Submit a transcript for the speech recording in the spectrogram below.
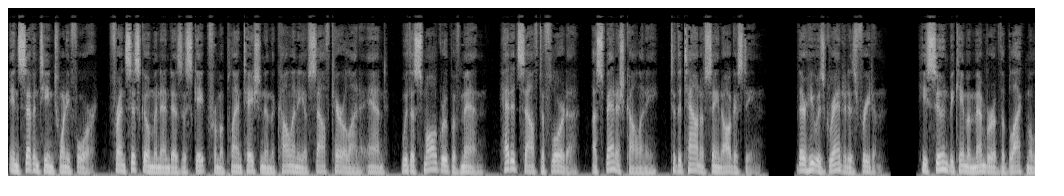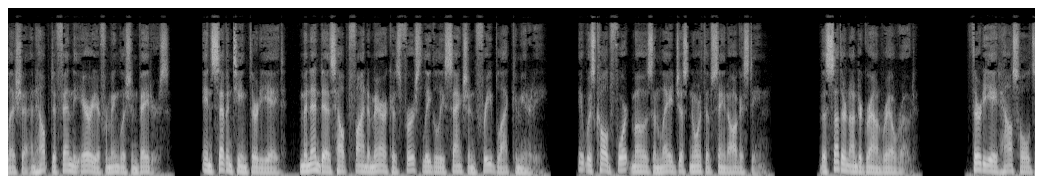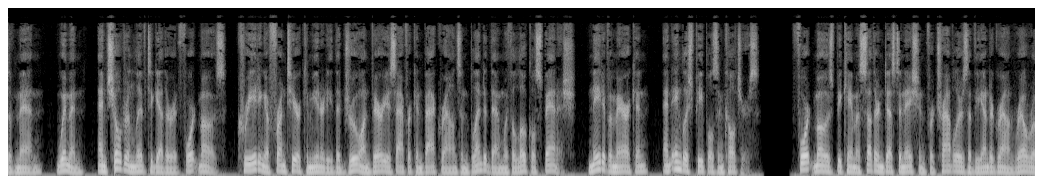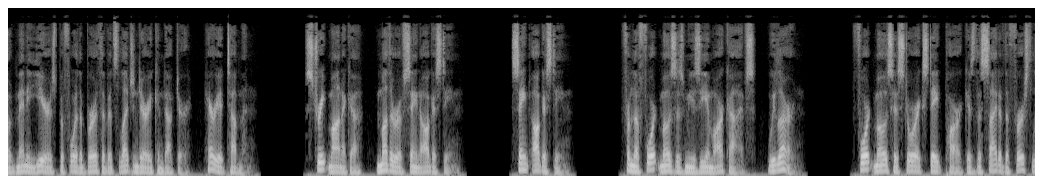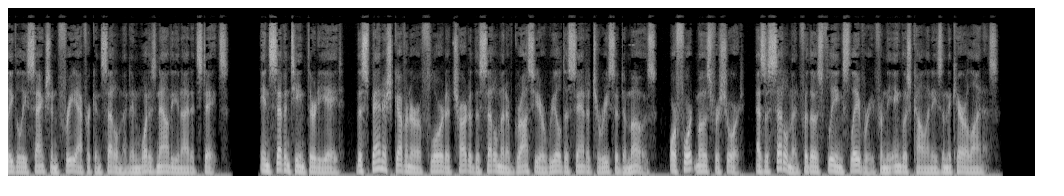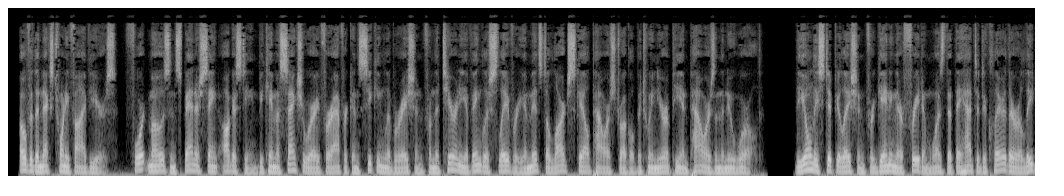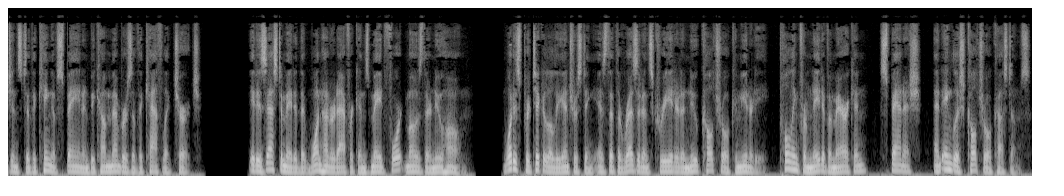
In 1724, Francisco Menendez escaped from a plantation in the colony of South Carolina and, with a small group of men, headed south to Florida, a Spanish colony, to the town of St. Augustine. There he was granted his freedom. He soon became a member of the Black Militia and helped defend the area from English invaders. In 1738, Menendez helped find America's first legally sanctioned free black community. It was called Fort Mose and lay just north of St. Augustine. The Southern Underground Railroad. 38 households of men, women, and children lived together at Fort Mose, creating a frontier community that drew on various African backgrounds and blended them with the local Spanish, Native American, and English peoples and cultures. Fort Mose became a southern destination for travelers of the Underground Railroad many years before the birth of its legendary conductor, Harriet Tubman. Street Monica, mother of St. Augustine. St. Augustine. From the Fort Moses Museum archives, we learn. Fort Mose Historic State Park is the site of the first legally sanctioned free African settlement in what is now the United States. In 1738, the Spanish governor of Florida chartered the settlement of Gracia Real de Santa Teresa de Mose, or Fort Mose for short, as a settlement for those fleeing slavery from the English colonies in the Carolinas. Over the next 25 years, Fort Mose and Spanish St. Augustine became a sanctuary for Africans seeking liberation from the tyranny of English slavery amidst a large scale power struggle between European powers in the New World. The only stipulation for gaining their freedom was that they had to declare their allegiance to the King of Spain and become members of the Catholic Church. It is estimated that 100 Africans made Fort Mose their new home. What is particularly interesting is that the residents created a new cultural community, pulling from Native American, Spanish, and English cultural customs.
